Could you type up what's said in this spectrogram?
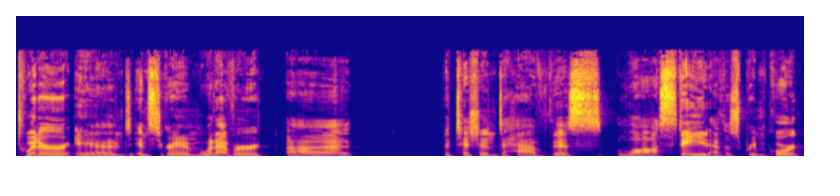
Twitter and Instagram, whatever, uh, petitioned to have this law stayed at the Supreme Court.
